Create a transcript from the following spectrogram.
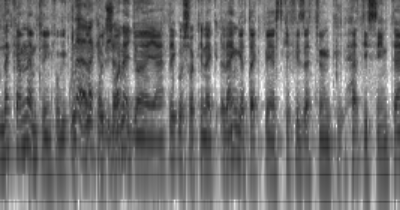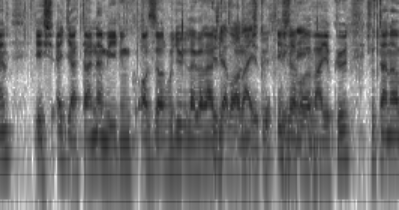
nekem nem tűnik Ne, logikusnak, nekem hogy sem. van egy olyan játékos, akinek rengeteg pénzt kifizetünk heti szinten, és egyáltalán nem élünk azzal, hogy ő legalább És devalváljuk őt. és devalváljuk őt, és utána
